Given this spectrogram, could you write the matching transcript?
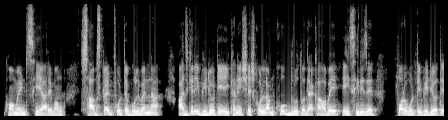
কমেন্ট শেয়ার এবং সাবস্ক্রাইব করতে ভুলবেন না। আজকের এই ভিডিওটি এইখানেই শেষ করলাম। খুব দ্রুত দেখা হবে এই সিরিজের পরবর্তী ভিডিওতে।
